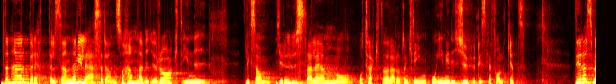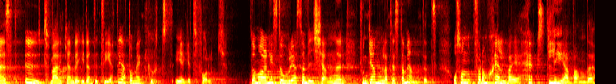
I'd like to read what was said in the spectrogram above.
Den här berättelsen, när vi läser den så hamnar vi ju rakt in i liksom Jerusalem och, och trakterna där runt omkring och in i det judiska folket. Deras mest utmärkande identitet är att de är Guds eget folk. De har en historia som vi känner från Gamla testamentet och som för dem själva är högst levande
